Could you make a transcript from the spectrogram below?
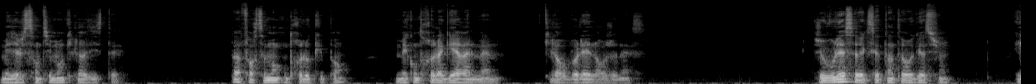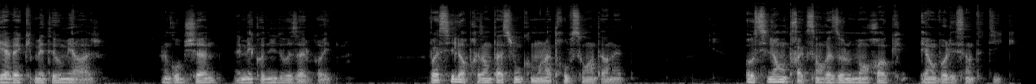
Mais j'ai le sentiment qu'ils résistaient. Pas forcément contre l'occupant, mais contre la guerre elle-même, qui leur volait leur jeunesse. Je vous laisse avec cette interrogation, et avec Météo Mirage, un groupe jeune et méconnu de vos algorithmes. Voici leur présentation comme on la trouve sur Internet. Oscillant entre accent résolument rock et envolée synthétique,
